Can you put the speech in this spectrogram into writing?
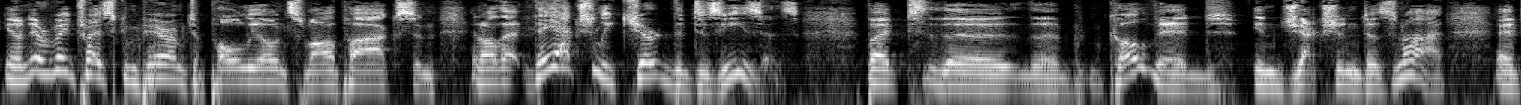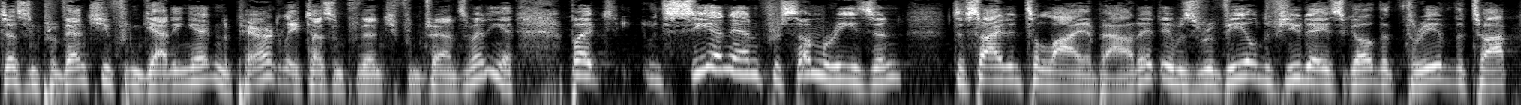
you know everybody tries to compare them to polio and smallpox and, and all that. They actually cured the diseases, but the the COVID injection does not. It doesn't prevent you from getting it, and apparently it doesn't prevent you from transmitting it. But CNN, for some reason, decided to lie about it. It was revealed a few days ago that three of the top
